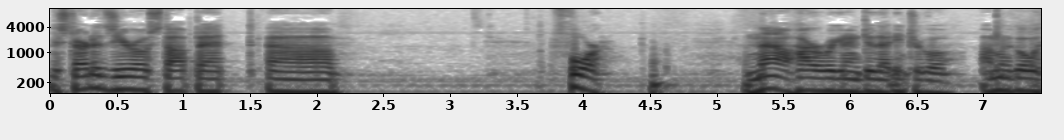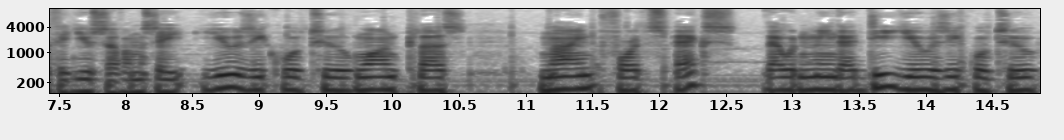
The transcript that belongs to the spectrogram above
they start at zero. Stop at uh, four. And now, how are we going to do that integral? I'm going to go with the u sub. I'm going to say u is equal to one plus nine fourths x. That would mean that du is equal to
